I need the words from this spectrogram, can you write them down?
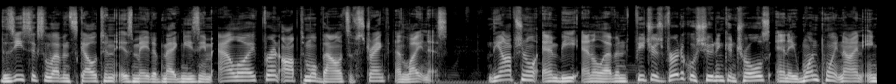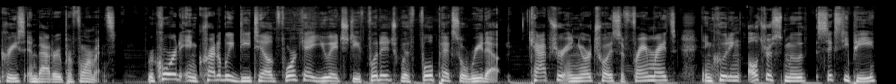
The Z611 skeleton is made of magnesium alloy for an optimal balance of strength and lightness. The optional MB N11 features vertical shooting controls and a 1.9 increase in battery performance. Record incredibly detailed 4K UHD footage with full pixel readout. Capture in your choice of frame rates, including ultra smooth 60p,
